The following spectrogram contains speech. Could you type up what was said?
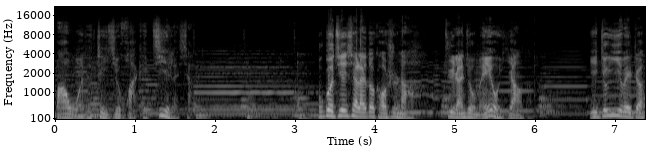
把我的这句话给记了下来。不过接下来的考试呢，居然就没有一样的，也就意味着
